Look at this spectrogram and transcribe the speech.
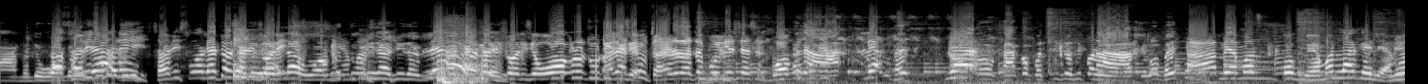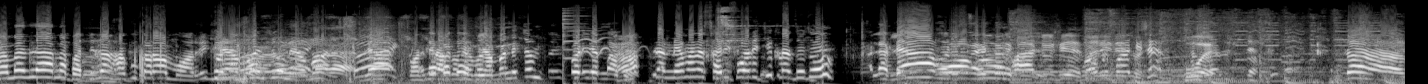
આ બધું આ સરી છોડી સરી છોડી તો સરી છોડી અલા, ઓગળું તોડી નાખ્યું છે. છોડી છે. ઓગળું તૂટી ગયું છે ચાલ્યો જતો પોલીસ સ્ટેશન? કાકો- કાકો પચી જશે પણ આ પેલો ભાઈ આ મહેમાન કોક મહેમાન લાગે લ્યા મહેમાન લે મે ભત્રીજા હાકુ કરવા મોરી મહેમાન શું મહેમાન. લે કેમ પડી રહે લે મહેમાન સરી સોરી કેટલા જોજો. અલા, લે ફાટ્યું છે સરી ફાટી છે? ઓય. તા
